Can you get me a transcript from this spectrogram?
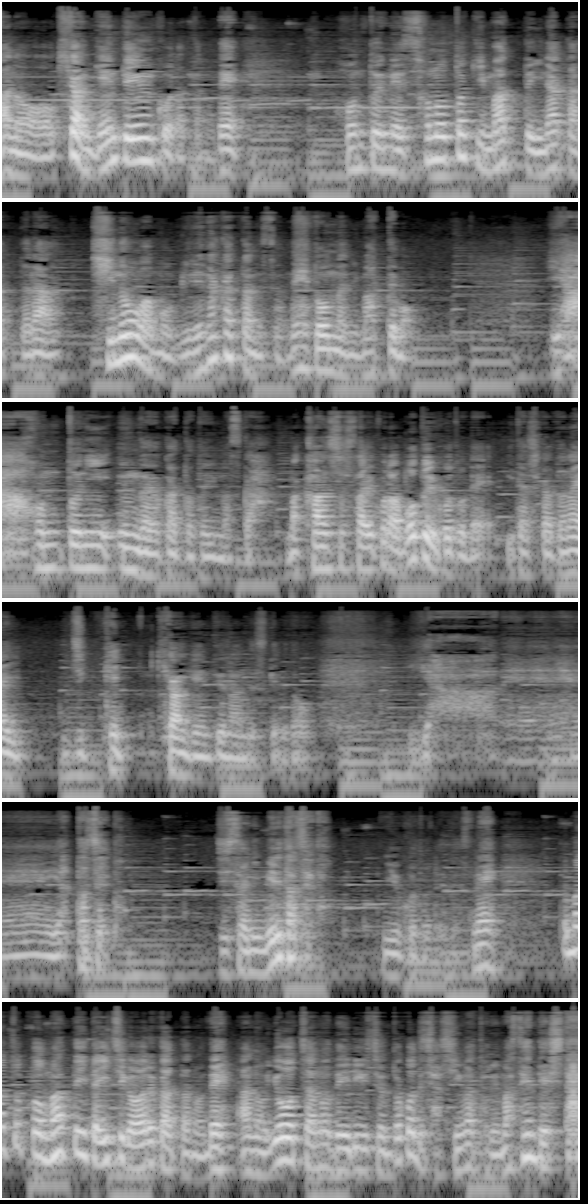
あの期間限定運行だったので本当にねその時待っていなかったら昨日はもう見れなかったんですよねどんなに待ってもいやー本当に運が良かったと言いますか、まあ、感謝祭コラボということで致し方ない実験期間限定なんですけれどいやーねやったぜと実際に見れたぜということでですねでまあ、ちょっと待っていた位置が悪かったので、あの、ようちゃんの出入り口のところで写真は撮れませんでした。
